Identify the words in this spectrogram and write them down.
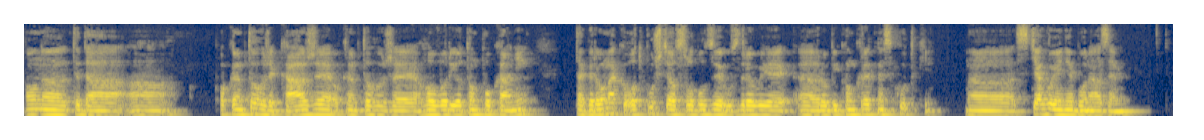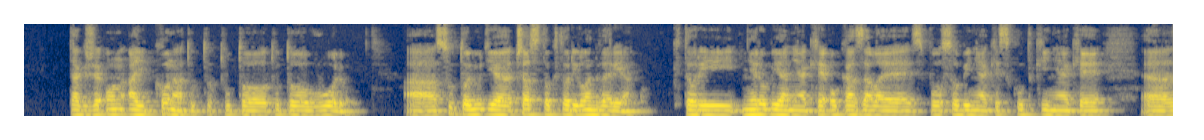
On uh, teda uh, okrem toho, že káže, okrem toho, že hovorí o tom pokáni, tak rovnako odpúšťa, oslobodzuje, uzdravuje, uh, robí konkrétne skutky. Stiahuje nebo na zem. Takže on aj koná túto, túto, túto vôľu. A sú to ľudia často, ktorí len veria ktorí nerobia nejaké okázalé spôsoby, nejaké skutky, nejaké uh,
